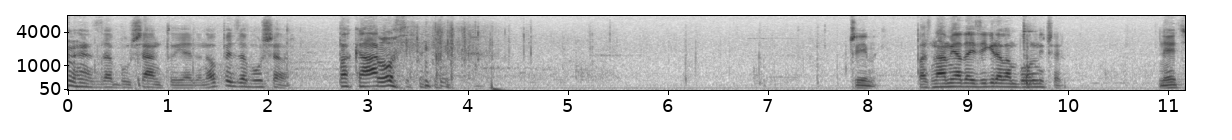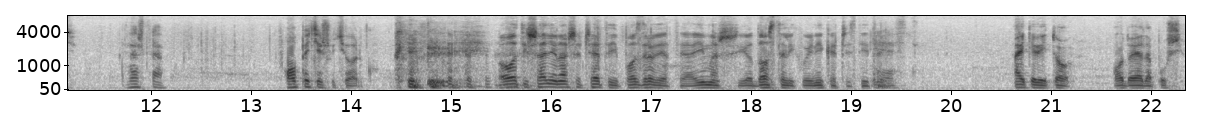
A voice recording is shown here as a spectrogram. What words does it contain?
za bušantu jedan, opet zabušava. Pa kako si? Čime? Pa znam ja da izigravam bolničar. Neću. Znaš šta? Opet ćeš u ćorku. Ovo ti šalje naše čete i pozdravljate, a imaš i od ostalih vojnika čestitanja. Jeste. Ajte vi to. Odo ja da pušim.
